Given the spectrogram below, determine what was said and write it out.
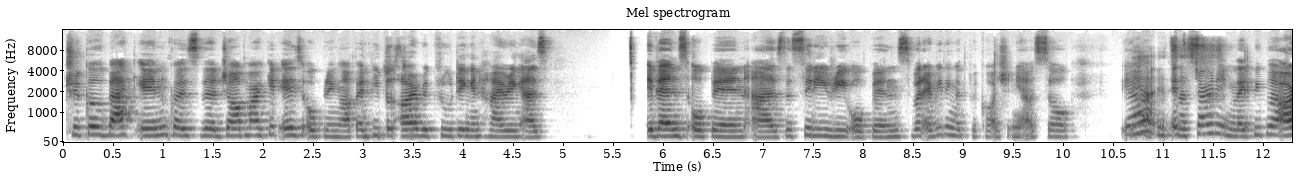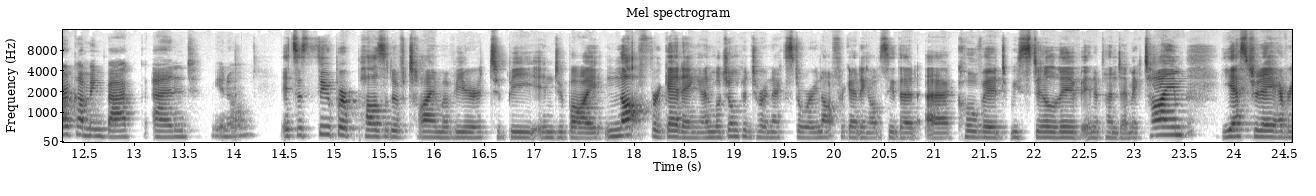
trickle back in because the job market is opening up and people are recruiting and hiring as events open, as the city reopens, but everything with precaution. Yeah. So, yeah, Yeah, it's it's, a- starting. Like people are coming back and, you know, it's a super positive time of year to be in Dubai. Not forgetting, and we'll jump into our next story. Not forgetting, obviously, that uh, COVID. We still live in a pandemic time. Yesterday, every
